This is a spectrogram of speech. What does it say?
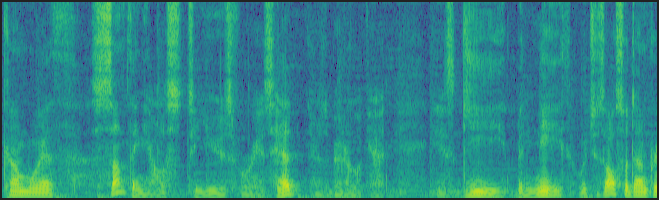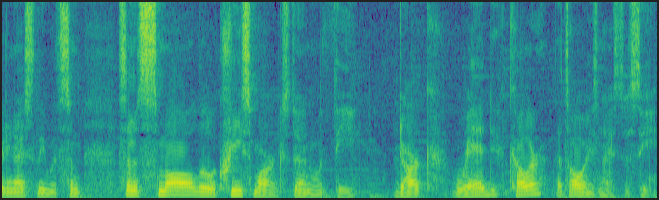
come with something else to use for his head. There's a better look at his gi beneath, which is also done pretty nicely with some, some small little crease marks done with the dark red color. That's always nice to see.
